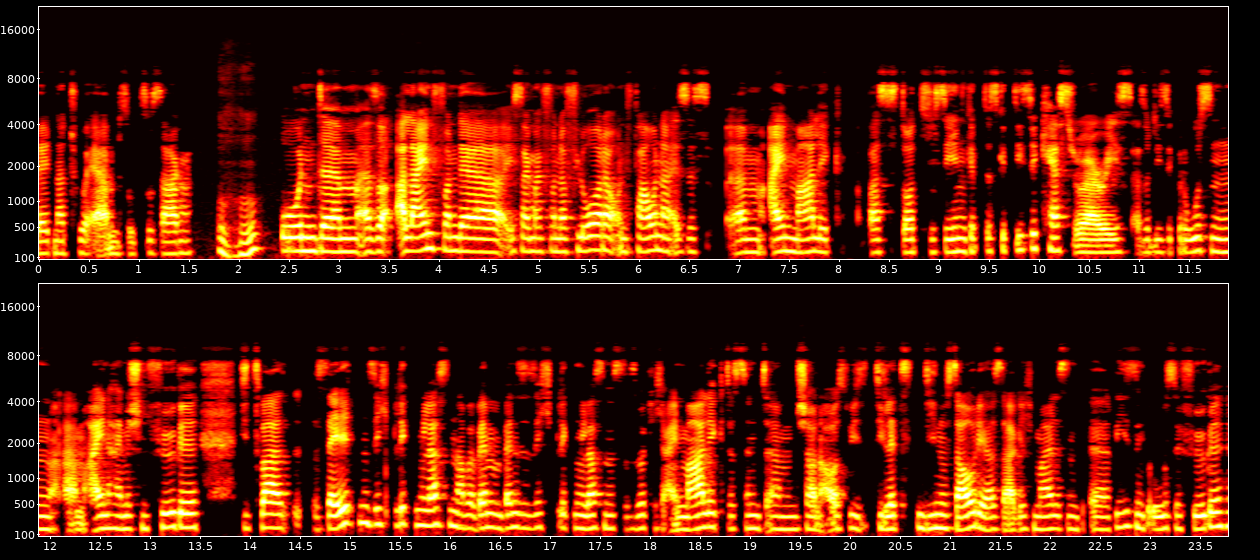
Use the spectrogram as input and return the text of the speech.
Weltnaturerben sozusagen. Mhm. Und ähm, also allein von der, ich sage mal, von der Flora und Fauna ist es ähm, einmalig was es dort zu sehen gibt. Es gibt diese Cassowaries, also diese großen ähm, einheimischen Vögel, die zwar selten sich blicken lassen, aber wenn, wenn sie sich blicken lassen, ist das wirklich einmalig. Das sind, ähm, schauen aus wie die letzten Dinosaurier, sage ich mal. Das sind äh, riesengroße Vögel,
